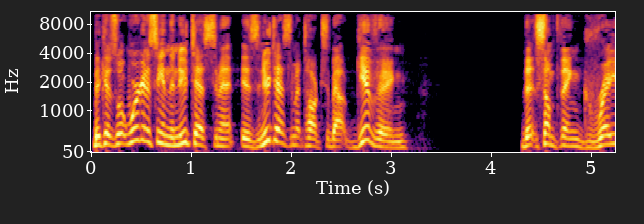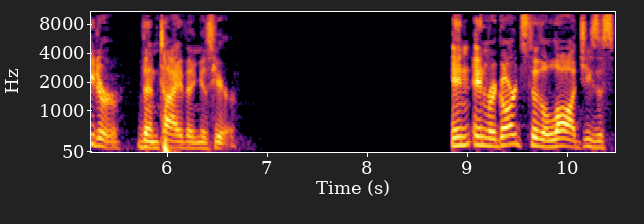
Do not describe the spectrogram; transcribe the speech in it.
Because what we're going to see in the New Testament is the New Testament talks about giving that something greater than tithing is here. In, in regards to the law, Jesus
